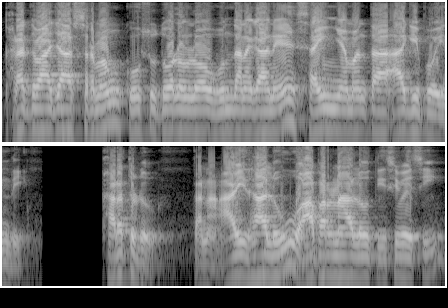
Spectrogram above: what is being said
భరద్వాజాశ్రమం కూసు దూరంలో ఉందనగానే సైన్యమంతా ఆగిపోయింది. భరతుడు తన ఆయుధాలు ఆభరణాలు తీసివేసి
